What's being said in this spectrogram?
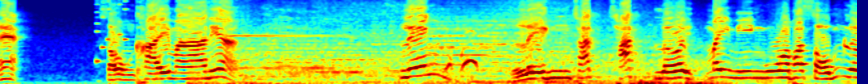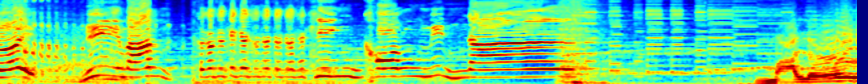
แน่ส่งใครมาเนี่ย ลิง ลิงชัดๆเลย ไม่มีงัวผสมเลย นี่มันคิงคองนี่นามาเลย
